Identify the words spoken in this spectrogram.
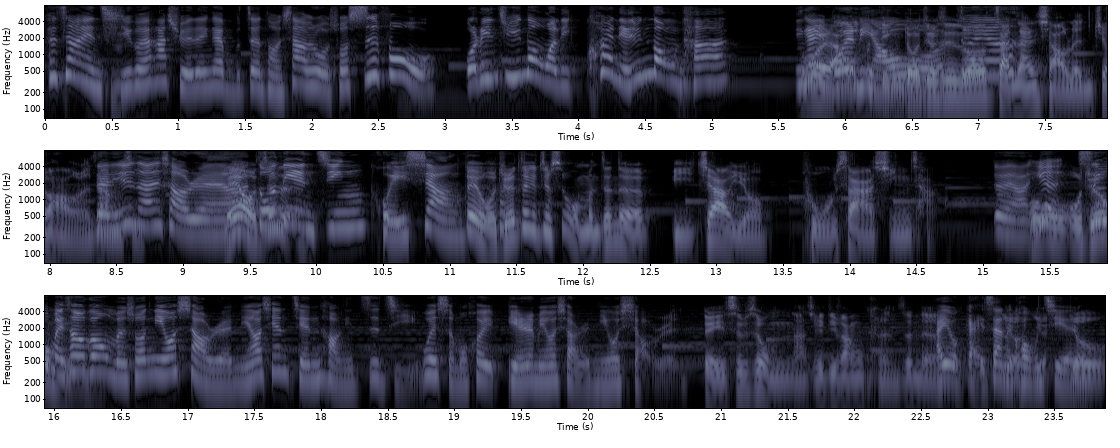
可是这样很奇怪，他学的应该不正统。像如果说师傅，我邻居弄我，你快点去弄他，应该也不会聊顶多就是说斩斩小人就好了，这对，样子。你是胆小人啊，没有多念经回向。对，我觉得这个就是我们真的比较有菩萨心肠。对啊，因为师傅每次都跟我们说，你有小人，你要先检讨你自己，为什么会别人没有小人，你有小人？对，是不是我们哪些地方可能真的还有改善的空间有有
